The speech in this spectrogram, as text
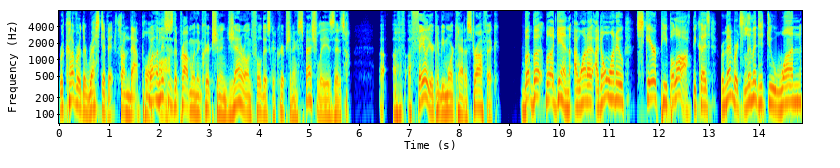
recover the rest of it from that point. Well, and on. this is the problem with encryption in general and full disk encryption especially is that it's a, a, a failure can be more catastrophic. But but well again, I want to I don't want to scare people off because remember it's limited to one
